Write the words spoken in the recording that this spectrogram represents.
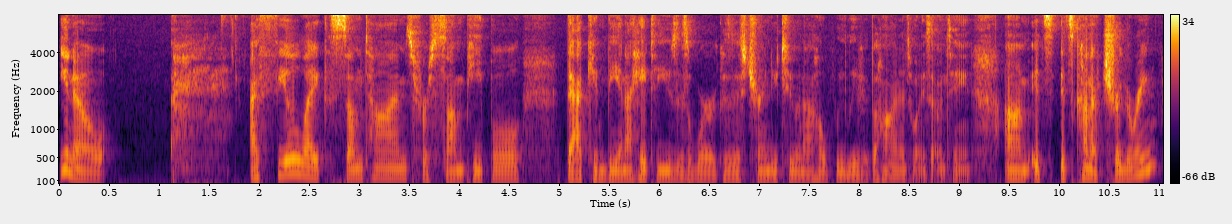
you know, I feel like sometimes for some people that can be, and I hate to use this word because it's trendy too, and I hope we leave it behind in 2017. Um, it's it's kind of triggering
